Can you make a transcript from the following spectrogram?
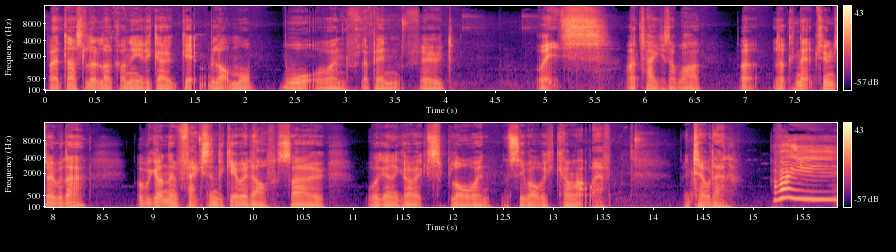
But it does look like I need to go get a lot more water and flipping food. Which might take us a while. But look, Neptune's over there. But we got an infection to get rid of. So we're gonna go exploring and see what we can come up with. Until then. Bye bye!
